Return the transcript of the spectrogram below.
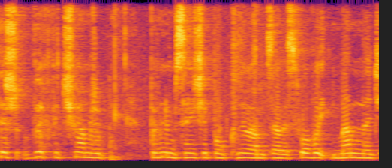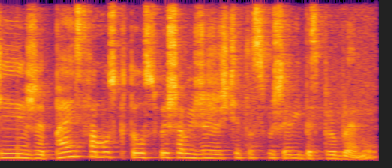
też wychwyciłam, że w pewnym sensie połknęłam całe słowo i mam nadzieję, że Państwa mózg to usłyszał i że żeście to słyszeli bez problemu.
